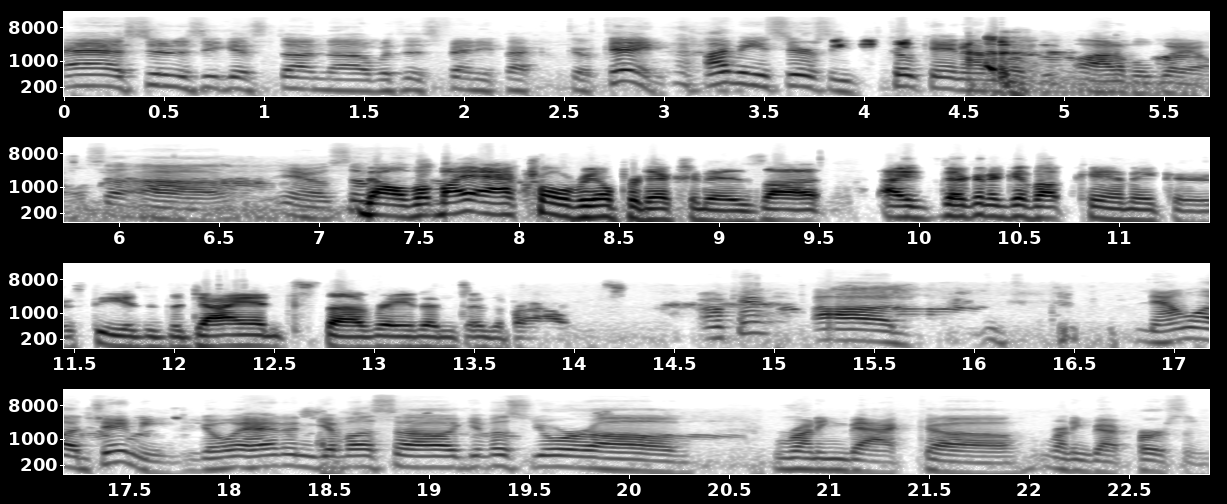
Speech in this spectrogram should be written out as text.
As soon as he gets done uh, with his fanny pack of cocaine. I mean, seriously, cocaine out of a, out of a whale. So, uh, you know, so No, but my actual real prediction is uh, I they're gonna give up Cam Akers to either the Giants, the Ravens, or the Browns. okay. Uh, now, uh, Jamie, go ahead and give us uh, give us your uh, running back uh, running back person.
